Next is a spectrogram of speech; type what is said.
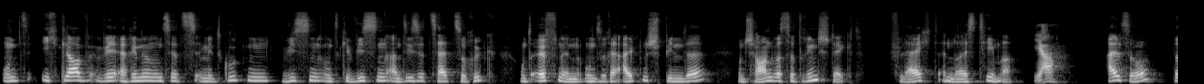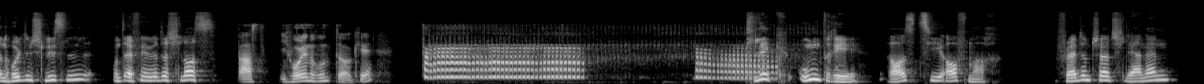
Und ich glaube, wir erinnern uns jetzt mit gutem Wissen und Gewissen an diese Zeit zurück und öffnen unsere alten Spinde und schauen, was da drin steckt. Vielleicht ein neues Thema. Ja. Also, dann hol den Schlüssel und öffnen wir das Schloss. Passt. Ich hole ihn runter, okay? Klick, umdreh, rauszieh, aufmach. Fred und George lernen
